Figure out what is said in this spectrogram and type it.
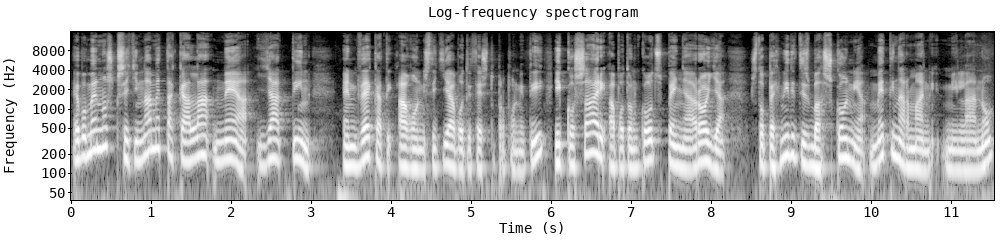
Επομένως ξεκινάμε τα καλά νέα για την ενδέκατη αγωνιστική από τη θέση του προπονητή, η κοσάρι από τον coach Πενιαρόγια στο παιχνίδι της Μπασκόνια με την Αρμάνι Μιλάνο,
